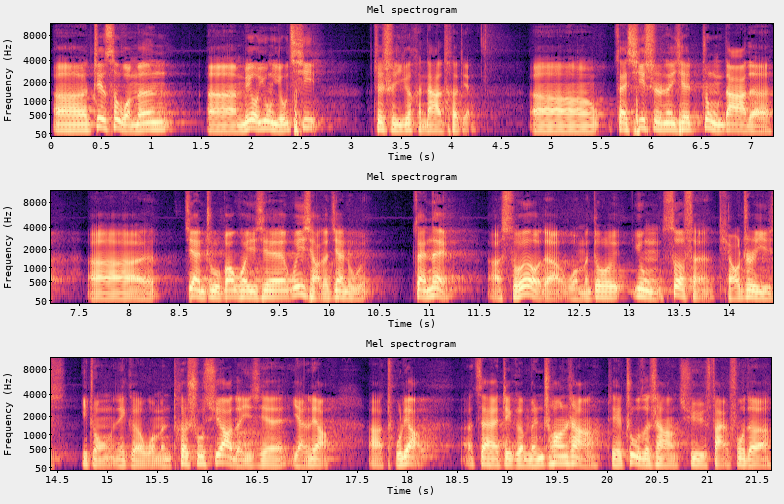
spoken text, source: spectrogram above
呃，这次我们呃没有用油漆，这是一个很大的特点。呃，在西市那些重大的呃建筑，包括一些微小的建筑在内，呃，所有的我们都用色粉调制一一种那个我们特殊需要的一些颜料啊涂料，呃，在这个门窗上、这柱子上去反复的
